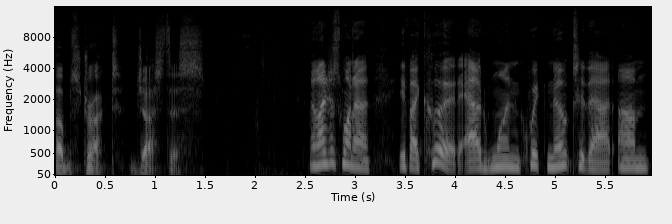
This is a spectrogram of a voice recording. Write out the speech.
obstruct justice. And I just want to, if I could, add one quick note to that. Um,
